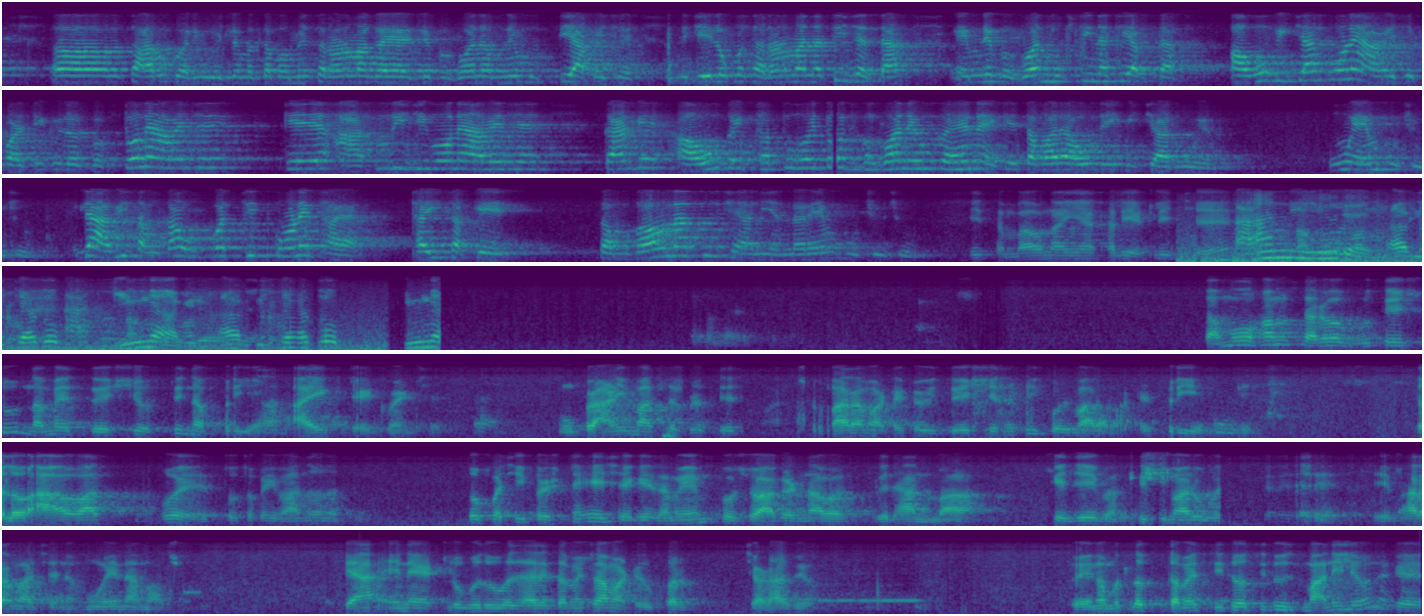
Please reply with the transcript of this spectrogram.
સારું કર્યું. એટલે મતલબ અમે શરણમાં ગયા એટલે ભગવાન અમને મુક્તિ આપે છે. અને જે લોકો શરણમાં નથી જતા, એમને ભગવાન મુક્તિ નથી આપતા. આવો વિચાર કોને આવે છે? પર્ટિક્યુલર ભક્તોને આવે છે કે આસુરી જીવોને આવે છે? કારણ કે આવું કંઈક થતું હોય તો જ ભગવાન એવું કહે ને કે તમારે આવું નહીં વિચારવું એમ. હું એમ પૂછું છું. એટલે આવી શંકા ઉપસ્થિત કોને થાય? થઈ શકે? સંભાવના શું છે આની અંદર? એમ પૂછું છું. એ સંભાવના અહીંયા ખાલી એટલી જ છે. આ વિચાર તો જીવને આવી રહ્યો આ વિચાર તો જીવને સમોહમ સર્વભૂતેશુ નમે દ્વેષ્યોસ્તિ ન પ્રિય આ એક સ્ટેટમેન્ટ છે. હું પ્રાણી માત્ર પ્રત્યે છું. મારા માટે કોઈ દ્વેષ્ય નથી કોઈ મારા માટે પ્રિય નથી. ચલો આ વાત હોય તો તો કઈ વાંધો નથી. તો પછી પ્રશ્ન એ છે કે તમે એમ કહો છો આગળના વિધાનમાં કે જે ભક્તિથી મારું કરે છે, એ મારામાં છે ને હું એનામાં છું. ત્યાં એને એટલું બધું વધારે તમે શા માટે ઉપર ચડાવ્યો તો એનો મતલબ તમે સીધો સીધું માની લ્યો ને કે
